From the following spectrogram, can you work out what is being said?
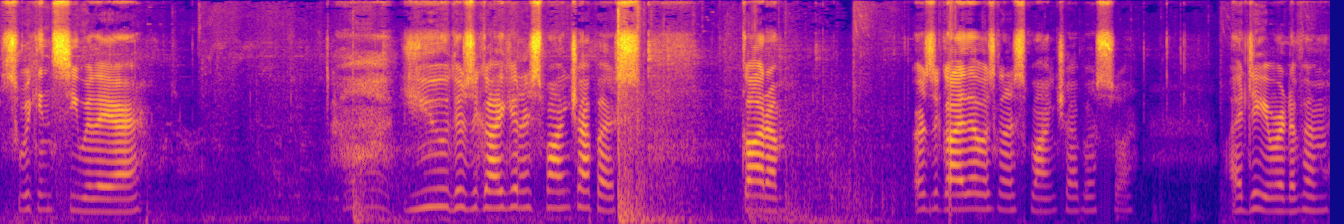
So we can see where they are. you, there's a guy gonna spawn trap us. Got him. There's a guy that was gonna spawn trap us, so I had to get rid of him.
